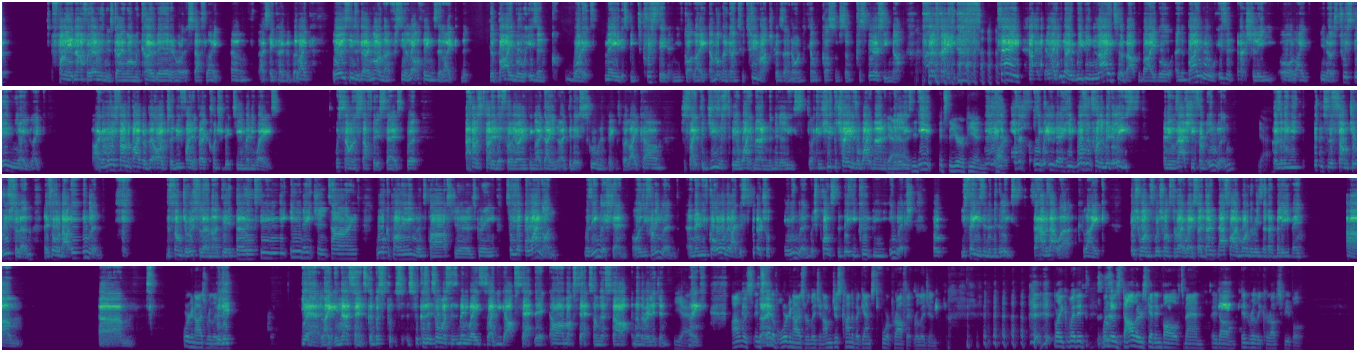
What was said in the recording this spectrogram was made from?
funny enough, with everything that's going on with COVID and all of this stuff, like um, I say COVID, but like all these things are going on. I've seen a lot of things that like the the Bible isn't what it's made, it's been twisted, and you've got like I'm not going to go into it too much because I don't want to become cost some some conspiracy nut. But like saying like like you know we've been lied to about the Bible, and the Bible isn't actually or like you know it's twisted. And, you know like I've always found the Bible a bit odd because I do find it very contradictory in many ways with some of the stuff that it says, but. I haven't studied it fully or anything like that. You know, I did it at school and things, but like, um, just like for Jesus to be a white man in the Middle East, like he's portrayed as a white man in Yeah, the Middle East. it's- He- It's the European he part. either he wasn't from the Middle East and he was actually from England, Yeah. because I mean, you listen to the song Jerusalem, and it's all about England. The song Jerusalem, I did those feet in ancient times, walk upon England's pastures green. So you're like, hang on, was English then, or is he from England? And then you've got all the like the spiritual in England, which points to that he could be English, but you're saying he's in the Middle East. So how does that work? Like, which one's which one's the right way? So I don't. That's why I'm one of the reasons I don't believe in um um Organized religion. religion. Yeah, like in that sense, because it's almost as many ways as like you get upset that oh I'm upset, so I'm going to start another religion. Yeah. Like I almost instead of organized religion, I'm just kind of against for-profit religion. like when it when those dollars get involved, man, it um it really corrupts people.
